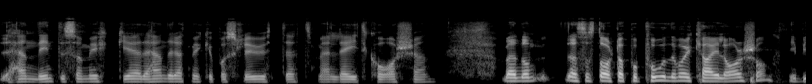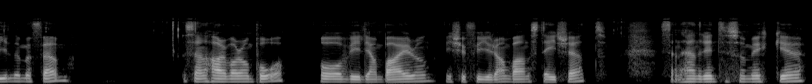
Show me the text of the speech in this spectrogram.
det hände inte så mycket, det hände rätt mycket på slutet med late caution. Men de, den som startade på pool det var ju Kyle Larsson i bil nummer 5. Sen harvade de på och William Byron i 24 vann stage 1. Sen hände det inte så mycket,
